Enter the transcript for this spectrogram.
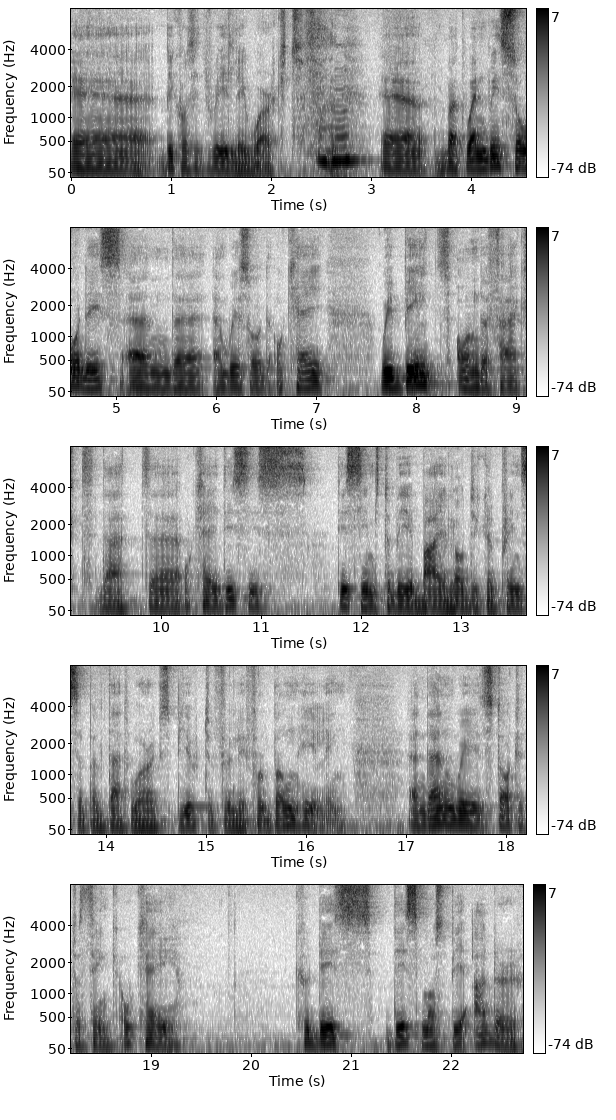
Uh, because it really worked. Uh, but when we saw this and and we saw okay, we built on the fact that uh, okay, this is this seems to be a biological principle that works beautifully for bone healing, and then we started to think, okay, could this this must be other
